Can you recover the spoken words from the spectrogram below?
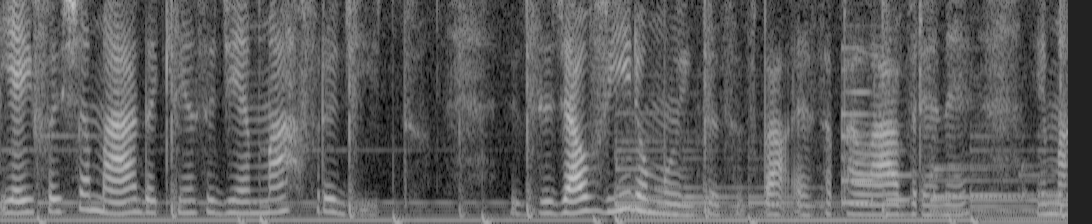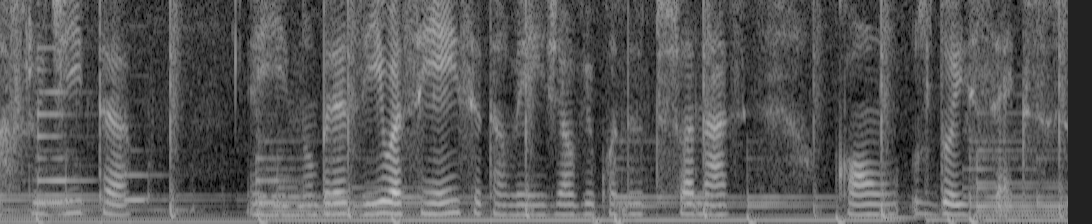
E aí foi chamada a criança de hermafrodito. Vocês já ouviram muito essas, essa palavra, né? Hermafrodita. E no Brasil, a ciência também já ouviu quando a pessoa nasce com os dois sexos.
